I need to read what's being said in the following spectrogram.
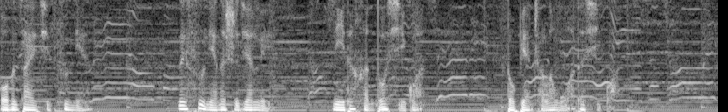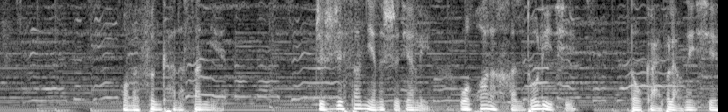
我们在一起四年，那四年的时间里，你的很多习惯都变成了我的习惯。我们分开了三年，只是这三年的时间里，我花了很多力气，都改不了那些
